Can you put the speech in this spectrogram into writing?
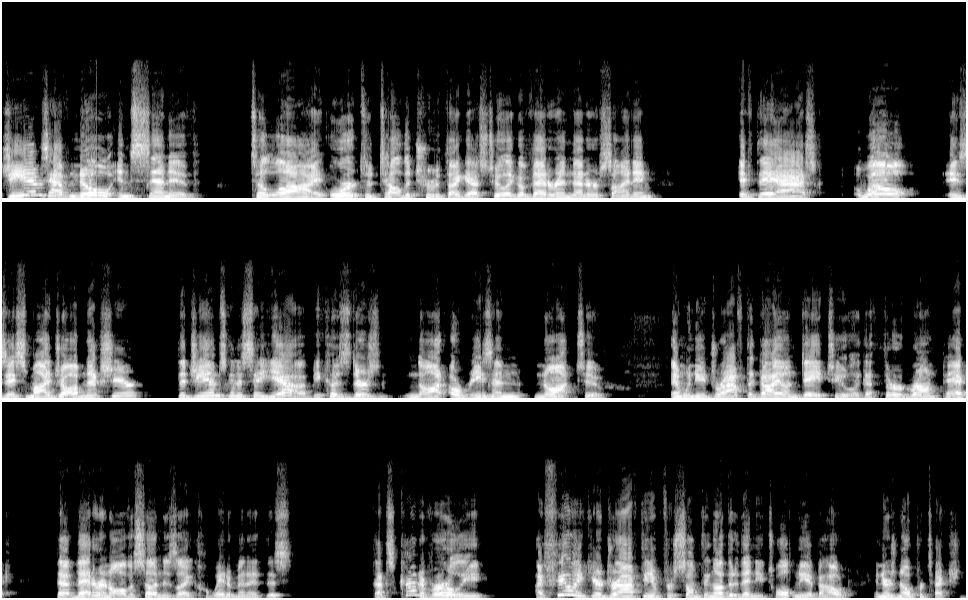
GMs have no incentive to lie or to tell the truth, I guess, to like a veteran that are signing. If they ask, well, is this my job next year? The GM's going to say, yeah, because there's not a reason not to. And when you draft a guy on day two, like a third round pick, that veteran all of a sudden is like, wait a minute, this that's kind of early. I feel like you're drafting him for something other than you told me about, and there's no protection.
